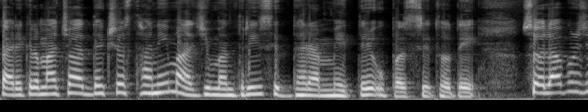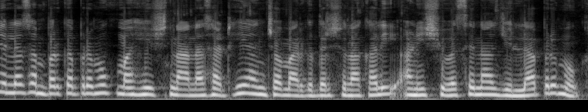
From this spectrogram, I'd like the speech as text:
कार्यक्रमाच्या अध्यक्षस्थानी माजी मंत्री सिद्धराम म्हेत्रे उपस्थित होते. सोलापूर जिल्हा संपर्क प्रमुख महेश नानासाठे यांच्या मार्गदर्शनाखाली आणि शिवसेना जिल्हा प्रमुख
